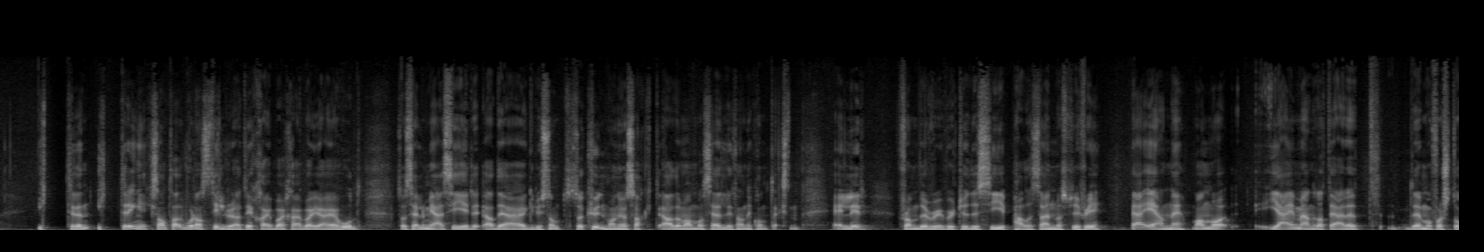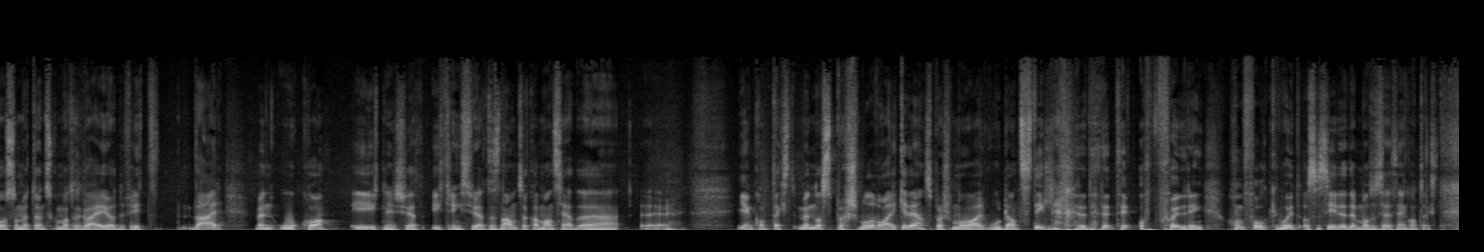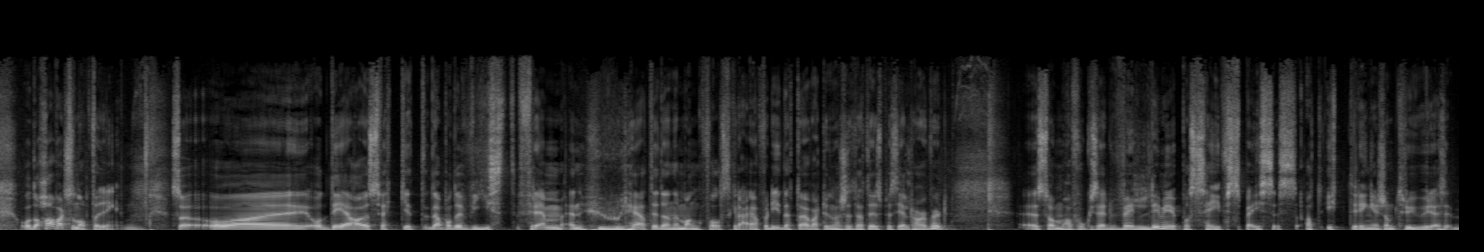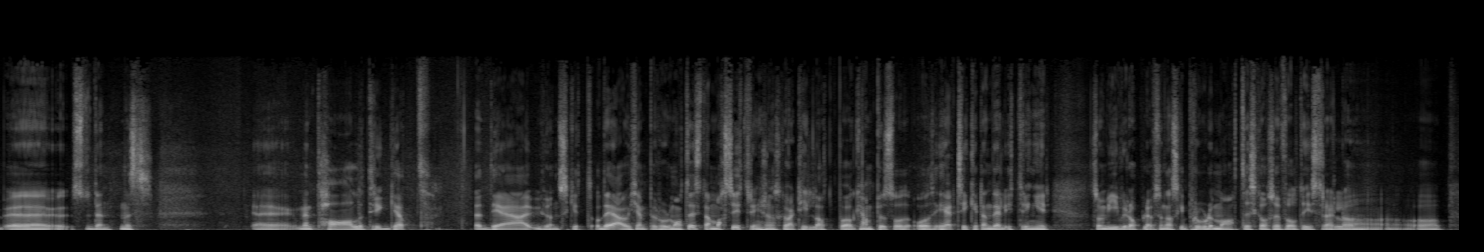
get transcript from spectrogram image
til en ytring. ikke sant? Hvordan stiller du deg til Khaibar, Khaibar, Yayahud? Så selv om jeg sier ja, det er grusomt, så kunne man jo sagt ja, man må se det litt an i konteksten. Eller From the river to the sea, Palestine must be free. Jeg er enig. Må, jeg mener at det, er et, det må forstås som et ønske om at det skal være jødefritt der, men ok, i ytringsfrihetens navn så kan man se det eh, i en kontekst. Men spørsmålet var ikke det. Spørsmålet var hvordan stiller dere dere til oppfordring om folkemord? Og så sier de det må ses i en kontekst. Og det har vært sånne oppfordringer. Så, og, og, det har jo svekket Det har på en måte vist frem en hulhet i denne mangfoldsgreia. Fordi dette har vært universiteter, spesielt Harvard eh, som har fokusert veldig mye på safe spaces. At ytringer som truer eh, studentenes eh, mentale trygghet det er uønsket. Og det er jo kjempeproblematisk. Det er masse ytringer som skal være tillatt på campus, og, og helt sikkert en del ytringer som vi vil oppleve som ganske problematiske også i forhold til Israel og, og,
